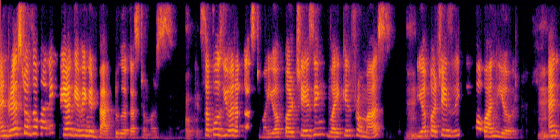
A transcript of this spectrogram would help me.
and rest of the money we are giving it back to the customers suppose you are a customer you are purchasing vehicle from us you are purchasing for one year and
